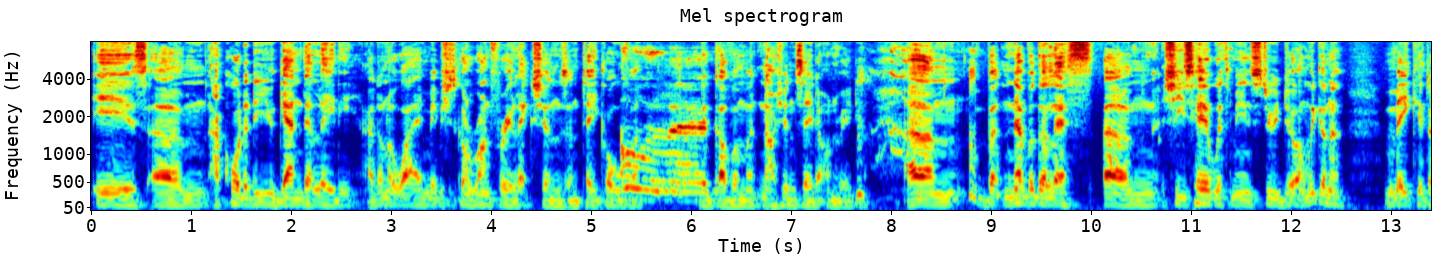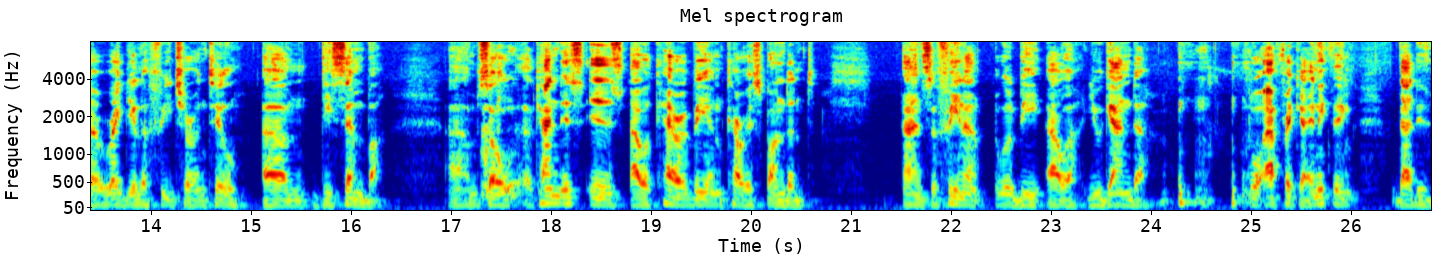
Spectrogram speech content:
is, um, her the Uganda lady. I don't know why. Maybe she's going to run for elections and take over Oh, the government. No, I shouldn't say that on radio. Um, but nevertheless, um, she's here with me in studio, and we're going to make it a regular feature until um, December. Um, so uh, Candice is our Caribbean correspondent, and Safina will be our Uganda or Africa. Anything that is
